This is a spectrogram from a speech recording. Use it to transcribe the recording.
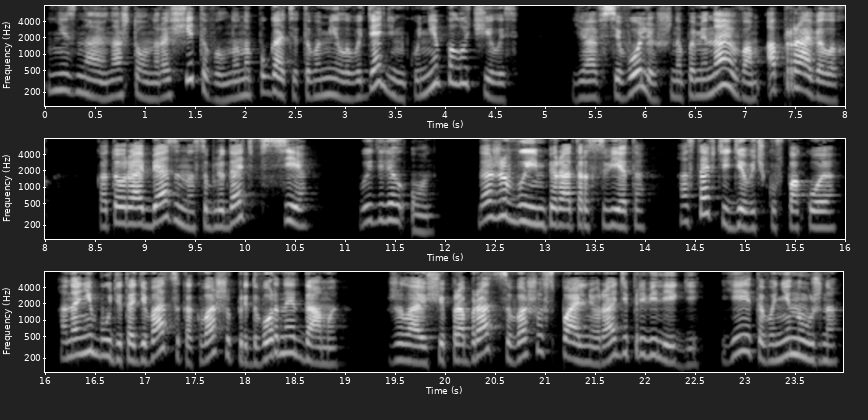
Не знаю, на что он рассчитывал, но напугать этого милого дяденьку не получилось. Я всего лишь напоминаю вам о правилах, которые обязаны соблюдать все, выделил он. Даже вы, император света, оставьте девочку в покое. Она не будет одеваться, как ваши придворные дамы, желающие пробраться в вашу спальню ради привилегий. Ей этого не нужно,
